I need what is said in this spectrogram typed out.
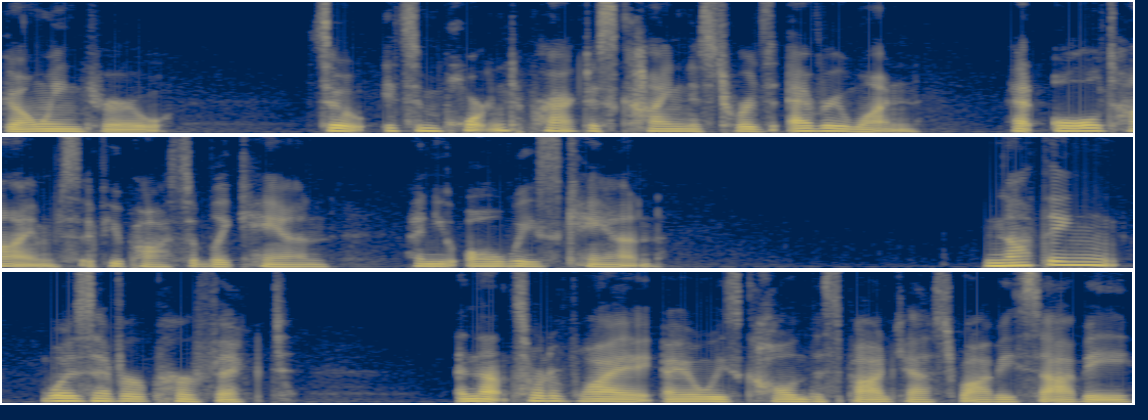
going through. So it's important to practice kindness towards everyone at all times if you possibly can, and you always can. Nothing was ever perfect. And that's sort of why I always called this podcast Wabi Sabi,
